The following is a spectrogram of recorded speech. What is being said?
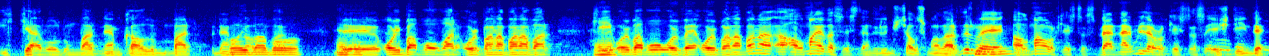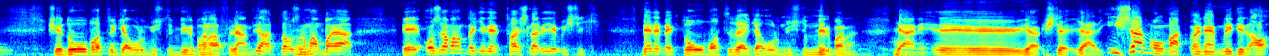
ihtiyar oldum var, nem kaldım var, nem Oy kaldım babo. var. Evet. E, oy babo var, oy bana bana var. Ki Evet. oy babo, oy ve oy bana bana Almanya'da seslendirilmiş çalışmalardır ve Alman orkestrası, Werner Müller orkestrası eşliğinde. İşte Doğu Batı gavur Müslüm bir bana falan diye. Hatta o zaman bayağı e, o zaman da yine taşları yemiştik. Ne demek Doğu Batı ve gavur Müslüm bir bana. Yani e, ya işte yani insan olmak önemlidir al-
